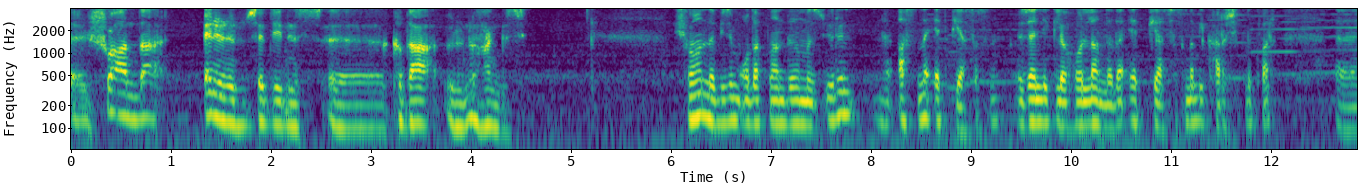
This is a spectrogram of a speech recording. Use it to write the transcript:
E, şu anda en önemsediğiniz e, gıda ürünü hangisi? Şu anda bizim odaklandığımız ürün aslında et piyasası. Özellikle Hollanda'da et piyasasında bir karışıklık var. Ee,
